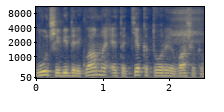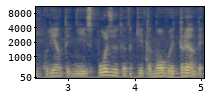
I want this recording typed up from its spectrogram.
лучшие виды рекламы это те, которые ваши конкуренты не используют. Это какие-то новые тренды.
